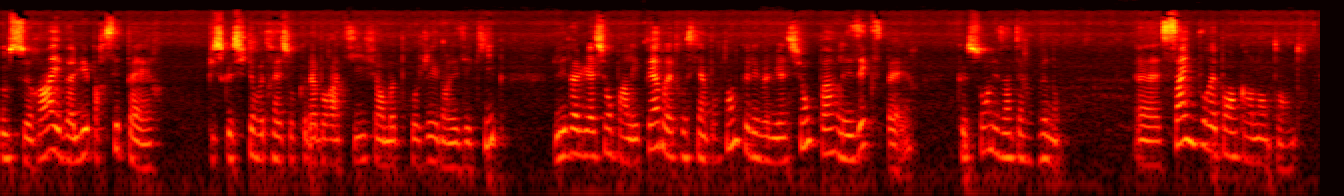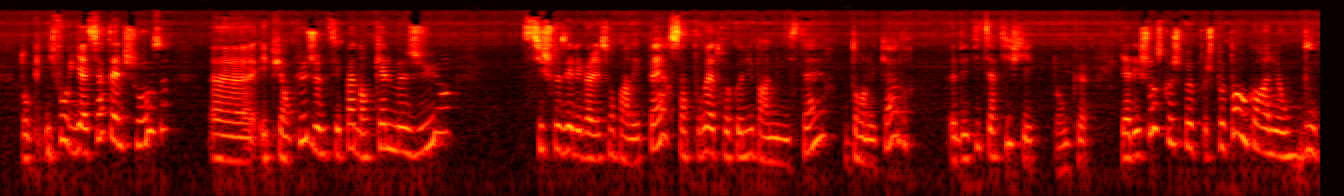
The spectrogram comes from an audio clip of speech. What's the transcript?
on sera évalué par ses pairs, puisque si on veut travailler sur le collaboratif et en mode projet dans les équipes, l'évaluation par les pairs doit être aussi importante que l'évaluation par les experts, que sont les intervenants. Euh, ça, ils ne pourraient pas encore l'entendre. Donc il, il y a certaines choses euh, et puis en plus, je ne sais pas dans quelle mesure, si je faisais l'évaluation par les pairs, ça pourrait être reconnu par le ministère dans le cadre des titres certifiés. Donc euh, il y a des choses que je ne peux, je peux pas encore aller au bout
